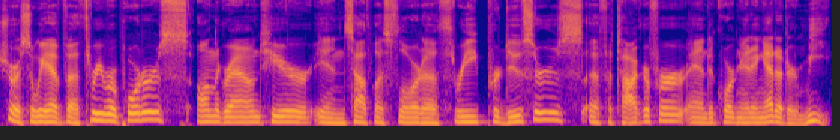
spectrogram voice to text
Sure. So we have uh, three reporters on the ground here in Southwest Florida, three producers, a photographer, and a coordinating editor, me.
